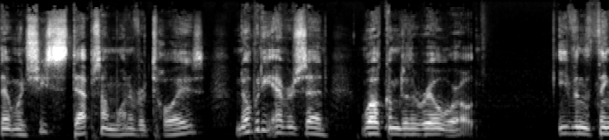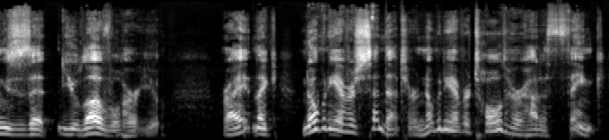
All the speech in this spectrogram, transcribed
that when she steps on one of her toys, nobody ever said, Welcome to the real world. Even the things that you love will hurt you, right? Like, nobody ever said that to her. Nobody ever told her how to think.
